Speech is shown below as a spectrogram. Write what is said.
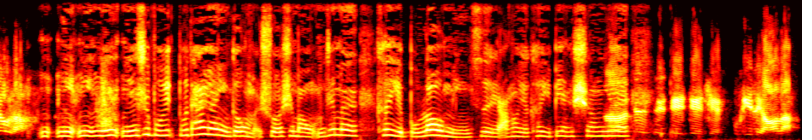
受了。您您您您您是不不太愿意跟我们说是吗？我们这边可以不露名字，然后也可以变声，因为对对对对对，不给聊了。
